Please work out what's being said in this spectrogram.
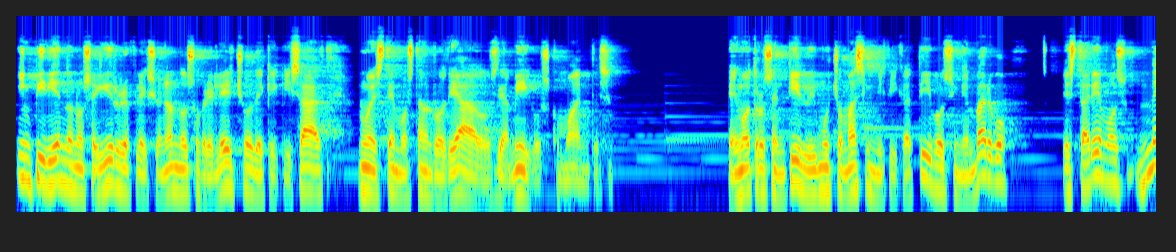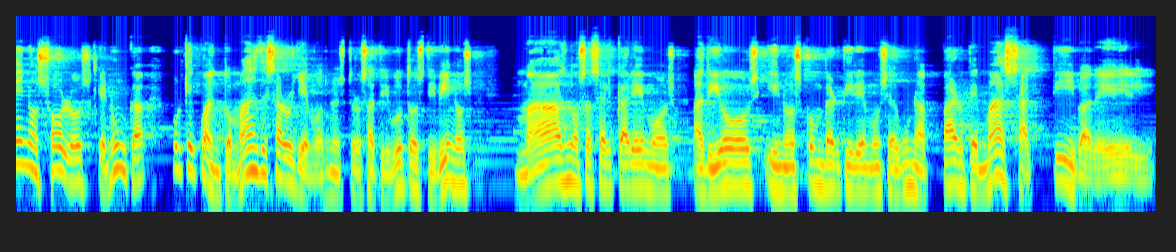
impidiéndonos seguir reflexionando sobre el hecho de que quizás no estemos tan rodeados de amigos como antes. En otro sentido y mucho más significativo, sin embargo, estaremos menos solos que nunca porque cuanto más desarrollemos nuestros atributos divinos, más nos acercaremos a Dios y nos convertiremos en una parte más activa de Él,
